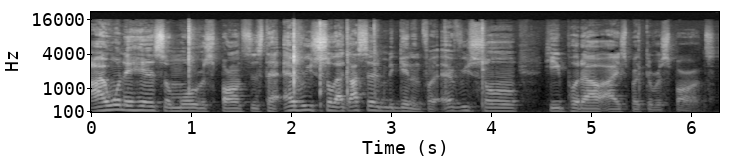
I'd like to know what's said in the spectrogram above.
I want to hear some more responses to every so like I said in the beginning for every song he put out I expect a response.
